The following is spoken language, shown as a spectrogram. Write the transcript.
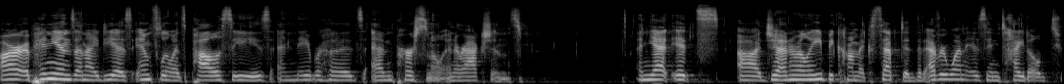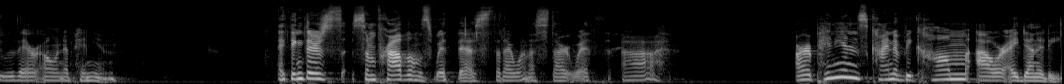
Our opinions and ideas influence policies and neighborhoods and personal interactions. And yet, it's uh, generally become accepted that everyone is entitled to their own opinion. I think there's some problems with this that I want to start with. Uh, our opinions kind of become our identity.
